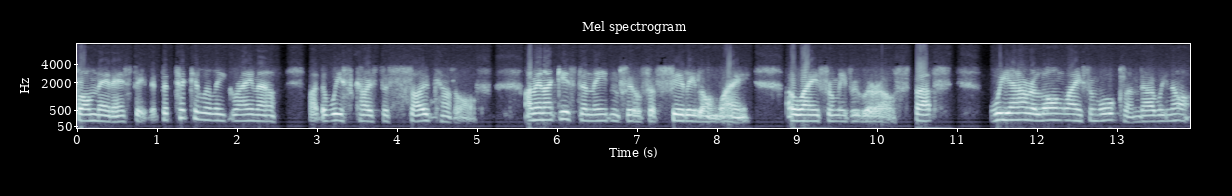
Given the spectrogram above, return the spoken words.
from that aspect, that particularly Greymouth, like the west coast is so cut off. I mean, I guess Dunedin feels a fairly long way away from everywhere else, but we are a long way from Auckland, are we not?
